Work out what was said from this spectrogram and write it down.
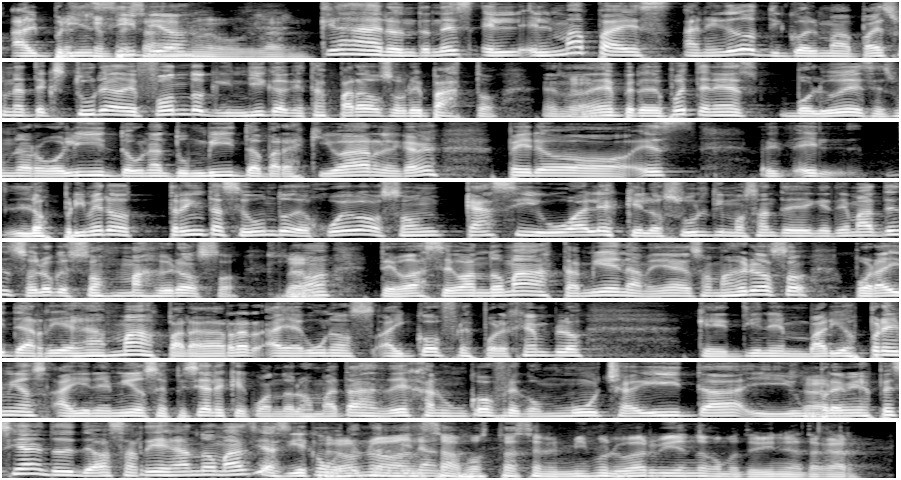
al no que principio... nuevo, claro. Claro, ¿entendés? El, el mapa es anecdótico, el mapa. Es una textura de fondo que indica que estás parado sobre pasto, ¿entendés? Claro. Pero después tenés boludeces, un arbolito, una tumbita para esquivar en el camino. Pero es... el- el- los primeros 30 segundos de juego son casi iguales que los últimos antes de que te maten, solo que sos más grosso, ¿no? Claro. Te vas cebando más también a medida que sos más grosso. Por ahí te arriesgas más para agarrar. Hay algunos, hay cofres, por ejemplo, que tienen varios premios. Hay enemigos especiales que cuando los matás dejan un cofre con mucha guita y un Claro. premio especial, entonces te vas arriesgando más y así es como Pero te no avanzás, vos estás en el mismo lugar viendo cómo te vienen a atacar.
